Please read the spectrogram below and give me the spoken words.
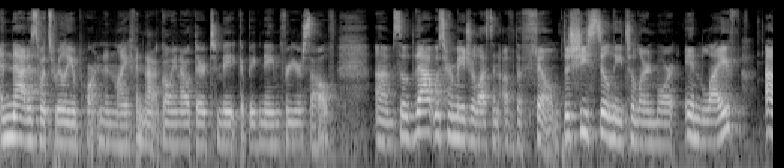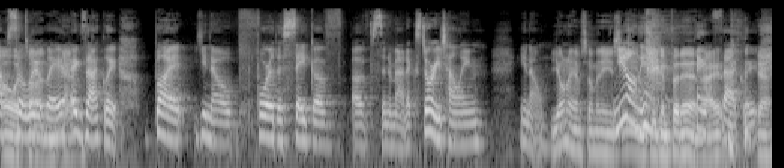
and that is what's really important in life, and not going out there to make a big name for yourself. Um, so that was her major lesson of the film. Does she still need to learn more in life? Oh, Absolutely, yeah. exactly. But you know, for the sake of of cinematic storytelling, you know, You only have so many scenes you you, can put in, right? exactly, yeah.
